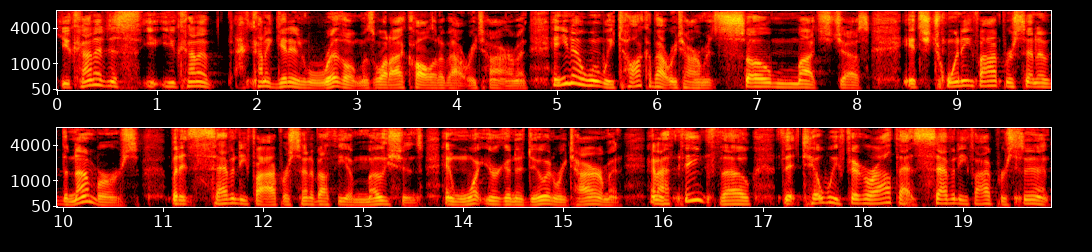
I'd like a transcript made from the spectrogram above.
You kind of just, you, you kind of, kind of get in rhythm is what I call it about retirement. And you know, when we talk about retirement so much, Jess, it's 25% of the numbers, but it's 75% about the emotions and what you're going to do in retirement. And I think though that till we figure out that 75%,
